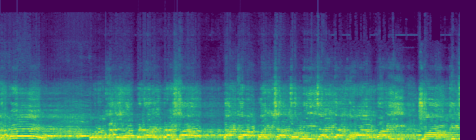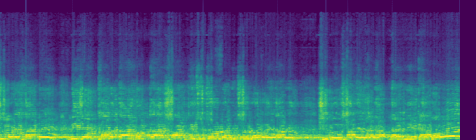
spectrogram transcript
লাগবে? কোনো কাজে লাগবে না ওই প্রাসাদ। টাকা, পয়সা, জমি, জায়গা, ঘর, বাড়ি সব কিছু পড়ে থাকবে। নিজের ক্ষমতা, অহংকার সব কিছু চূর্ণ বিচূর্ণ হয়ে যাবে। শুধু সাথে যাবে আপনার নেক আমল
